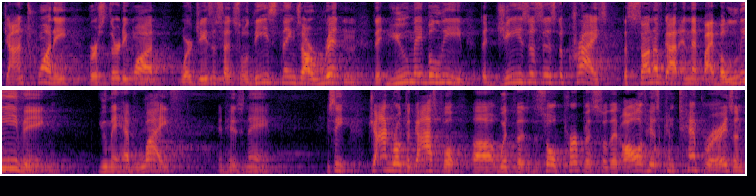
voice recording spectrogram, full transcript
John 20, verse 31, where Jesus said, So these things are written that you may believe that Jesus is the Christ, the Son of God, and that by believing you may have life in his name. You see, John wrote the gospel uh, with the, the, sole purpose so that all of his contemporaries and,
